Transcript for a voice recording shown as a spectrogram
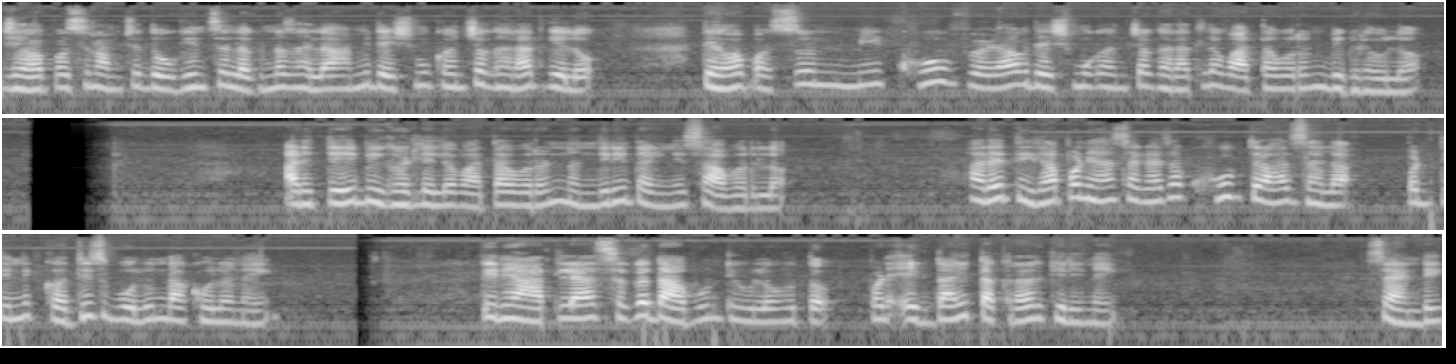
जेव्हापासून आमच्या दोघींचं लग्न झालं आम्ही देशमुखांच्या घरात गेलो तेव्हापासून मी खूप वेळा देशमुखांच्या घरातलं वातावरण बिघडवलं. आणि ते बिघडलेलं वातावरण नंदिनीताईने सावरलं. अरे तिला पण या सगळ्याचा खूप त्रास झाला पण तिने कधीच बोलून दाखवलं नाही. तिने आतल्या सगळं दाबून ठेवलं होतं पण एकदाही तक्रार केली नाही. सँडी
